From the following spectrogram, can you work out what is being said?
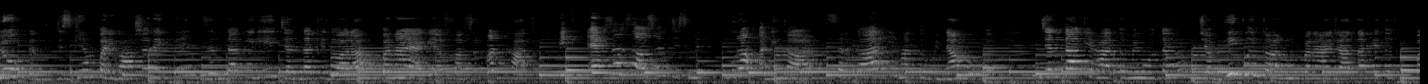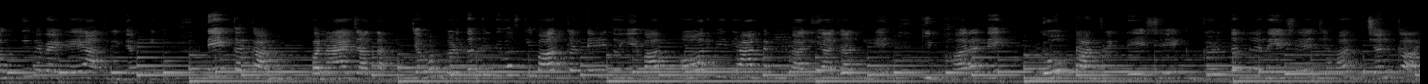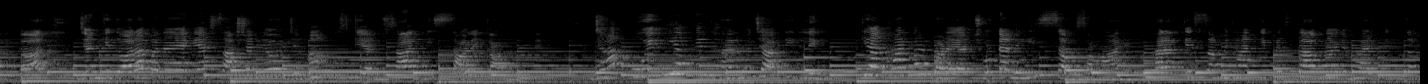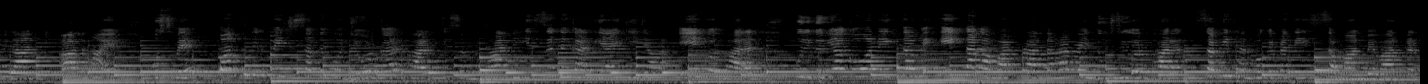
लोकतंत्र, जिसकी हम परिभाषा देखते हैं, जनता के लिए, जनता के द्वारा बनाया गया शासन, अर्थात एक ऐसा शासन जिसमें पूरा अधिकार सरकार के हाथों में ना होकर जनता के हाथों में होता है। जब भी कोई कानून बनाया जाता है तो पंक्ति में बैठे आखिरी व्यक्ति को देख कर कानून बनाया जाता है। जब हम गणतंत्र व्यवहार कर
